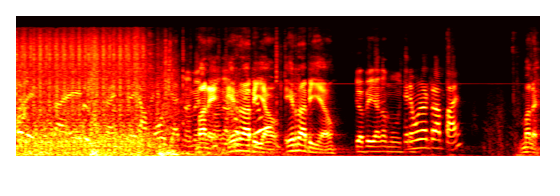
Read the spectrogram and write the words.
Joder, puta, eh, puta, este de la polla. Me Vale, ir rapillado, ir rapillado. Yo he pillado mucho. Tenemos en rampa, ¿eh? Vale.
